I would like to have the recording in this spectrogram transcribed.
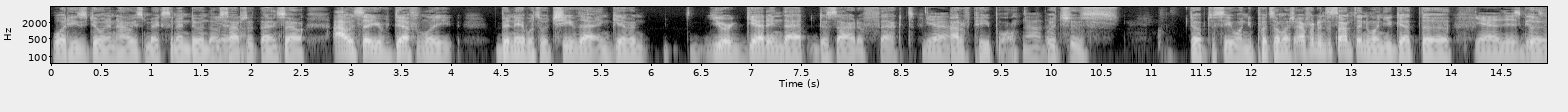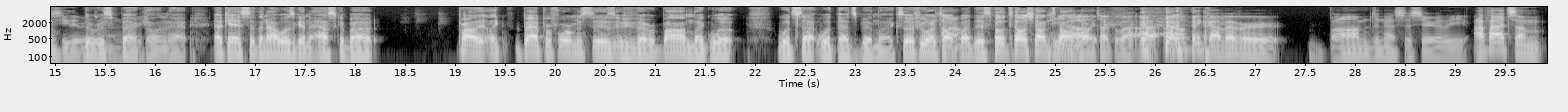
what he's doing and how he's mixing and doing those Yeah. types of things. So I would say you've definitely been able to achieve that and given you're getting that desired effect Yeah. out of people, No, which is dope to see when you put so much effort into something. When you get the yeah, it is good the, to see the, the respect on that. Okay, so then I was going to ask about probably like bad performances if you've ever bombed like what what's that what that's been like so if you want to talk about this hotel Chantelle Yeah, I'll night- talk about. I, I don't think I've ever bombed necessarily. I've had some.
